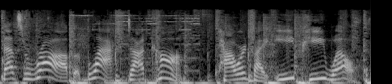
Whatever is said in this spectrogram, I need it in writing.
That's robblack.com. Powered by EP Wealth.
